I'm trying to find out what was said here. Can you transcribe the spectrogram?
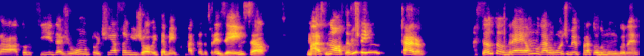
a, a, torcida junto, tinha sangue jovem também marcando presença. Mas, nossa, não tem. Cara, Santo André é um lugar longe meio para todo mundo, né?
